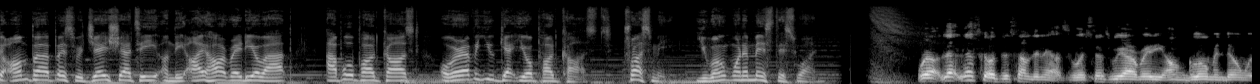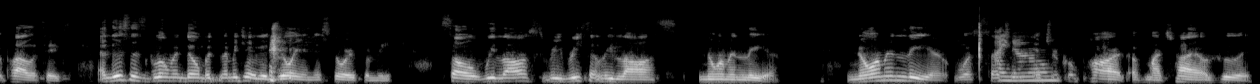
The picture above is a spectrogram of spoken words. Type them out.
to On Purpose with Jay Shetty on the iHeartRadio app, Apple Podcast, or wherever you get your podcasts. Trust me, you won't want to miss this one. Well, let, us go to something else. Well, since we're already on gloom and doom with politics, and this is gloom and doom, but let me tell you the joy in this story for me. So we lost, we recently lost Norman Lear. Norman Lear was such an integral part of my childhood.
